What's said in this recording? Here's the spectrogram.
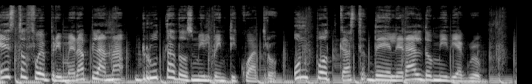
Esto fue Primera Plana, Ruta 2024, un podcast de El Heraldo Media Group.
